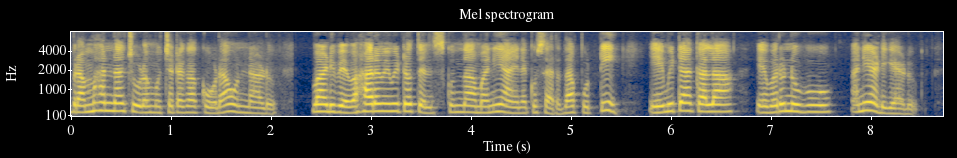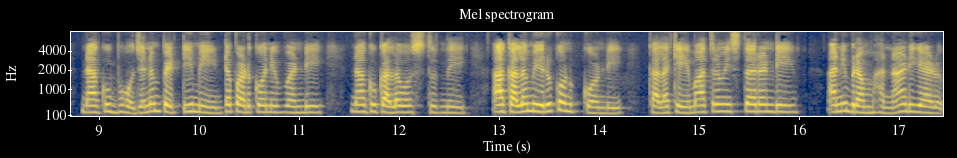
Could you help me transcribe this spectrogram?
బ్రహ్మన్న చూడముచ్చటగా కూడా ఉన్నాడు. వాడి వ్యవహారం ఏమిటో తెలుసుకుందామని ఆయనకు సరదా పుట్టి ఏమిటా కళ? ఎవరు నువ్వు? అని అడిగాడు. నాకు భోజనం పెట్టి మీ ఇంట పడుకోనివ్వండి. నాకు కల వస్తుంది. ఆ కల మీరు కొనుక్కోండి. కలకి ఏమాత్రం ఇస్తారండి? అని బ్రహ్మన్న అడిగాడు.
